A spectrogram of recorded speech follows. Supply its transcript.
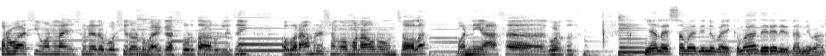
प्रवासी अनलाइन सुनेर बसिरहनु भएका श्रोताहरूले चाहिँ अब राम्रैसँग मनाउनुहुन्छ होला भन्ने आशा गर्दछु। यहाँलाई समय दिनुभएकोमा धेरै धेरै धन्यवाद।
